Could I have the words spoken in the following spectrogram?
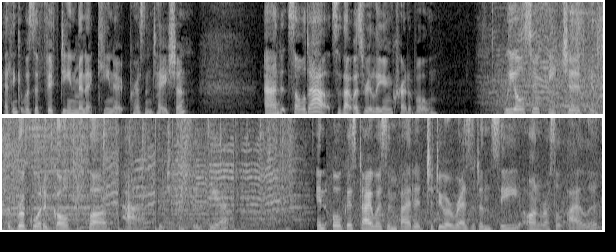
I think it was a 15 minute keynote presentation, and it sold out. So, that was really incredible. We also featured in the Brookwater Golf Club ad, which you can see here. In August, I was invited to do a residency on Russell Island,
